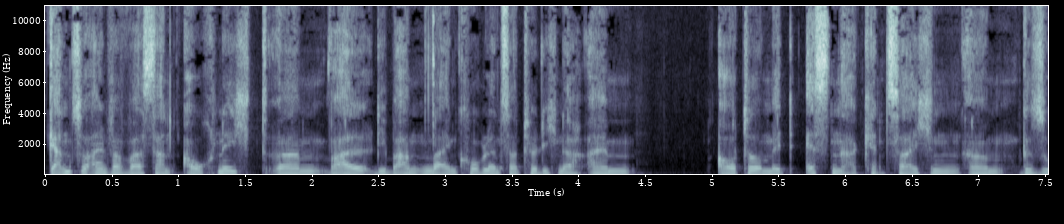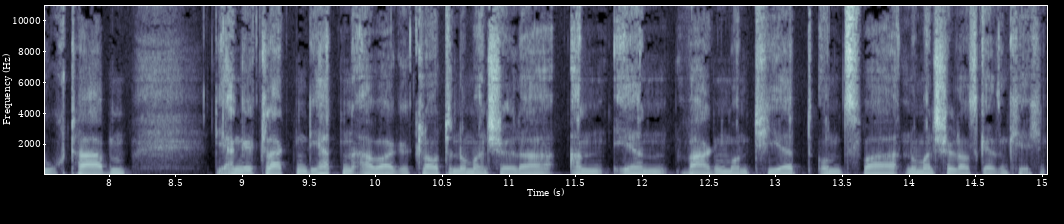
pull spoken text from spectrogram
ganz so einfach war es dann auch nicht, ähm, weil die Beamten da in Koblenz natürlich nach einem Auto mit Essener Kennzeichen ähm, gesucht haben. Die Angeklagten, die hatten aber geklaute Nummernschilder an ihren Wagen montiert und zwar Nummernschilder aus Gelsenkirchen.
